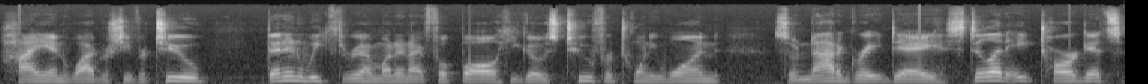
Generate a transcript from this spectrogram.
high end wide receiver, two. Then in week three on Monday Night Football, he goes two for 21, so not a great day. Still had eight targets,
